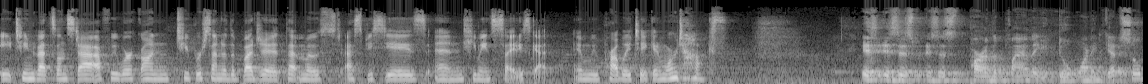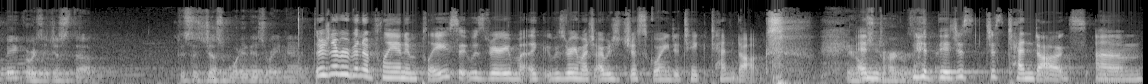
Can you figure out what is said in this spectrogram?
18 vets on staff. We work on two percent of the budget that most SPCA's and humane societies get, and we probably take in more dogs. Is, is this is this part of the plan that you don't want to get so big, or is it just the this is just what it is right now? There's never been a plan in place. It was very mu- like it was very much. I was just going to take 10 dogs. It all and started it, 10. it's just just 10 dogs um,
